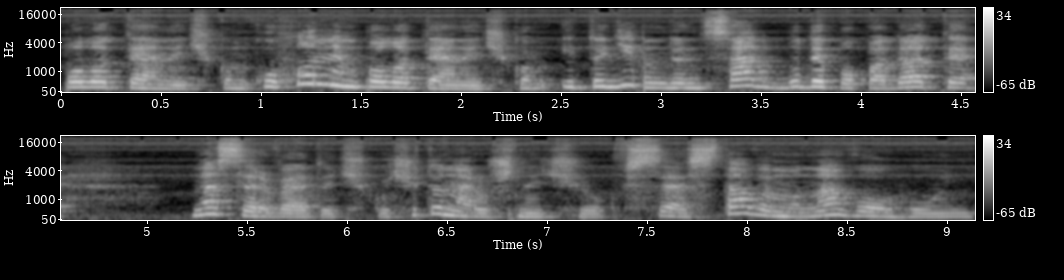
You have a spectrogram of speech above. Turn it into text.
полотенечком, кухонним полотенечком, і тоді конденсат буде попадати на серветочку чи то на рушничок. Все ставимо на вогонь.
